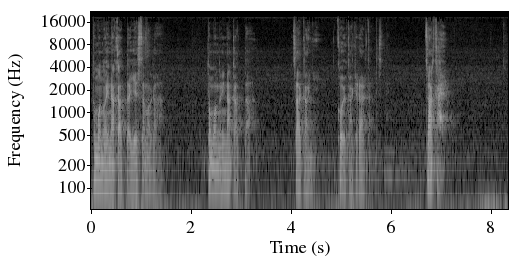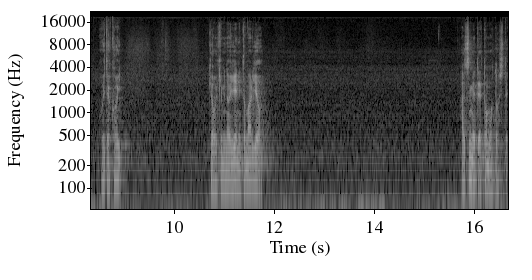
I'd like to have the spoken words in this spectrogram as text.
友のいなかったイエス様が友のいなかったザーカイに声をかけられたんですザカイ置いてこい。今日君の家に泊まるよ初めて友として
